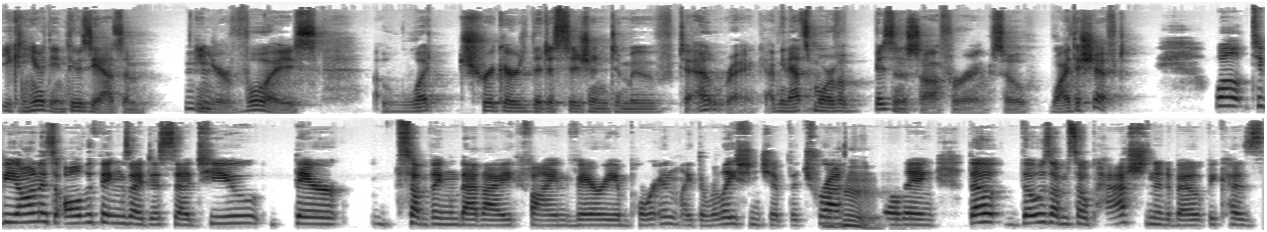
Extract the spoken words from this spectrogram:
You can hear the enthusiasm mm-hmm. in your voice. What triggered the decision to move to outrank? I mean that's more of a business offering so why the shift well to be honest all the things i just said to you they're something that I find very important, like the relationship, the trust mm-hmm. building. Th- those I'm so passionate about because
